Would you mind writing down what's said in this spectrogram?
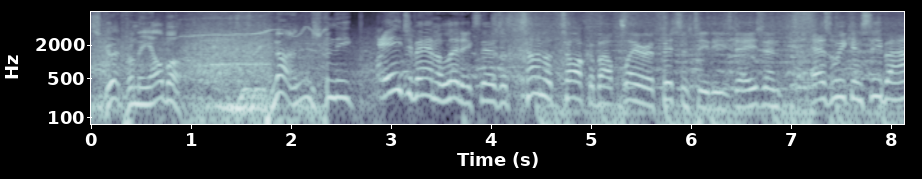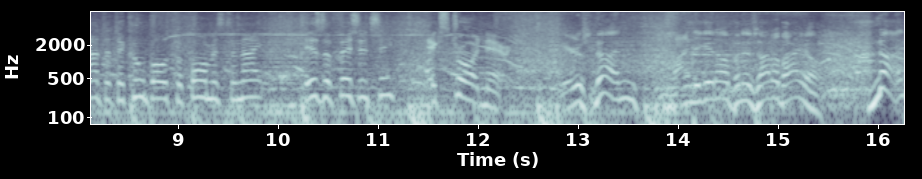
It's good from the elbow. Nuns. In the age of analytics, there's a ton of talk about player efficiency these days, and as we can see by Antetokounmpo's performance tonight, his efficiency, extraordinary. Here's Nunn. Trying to get open is Adebayo. Nunn.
